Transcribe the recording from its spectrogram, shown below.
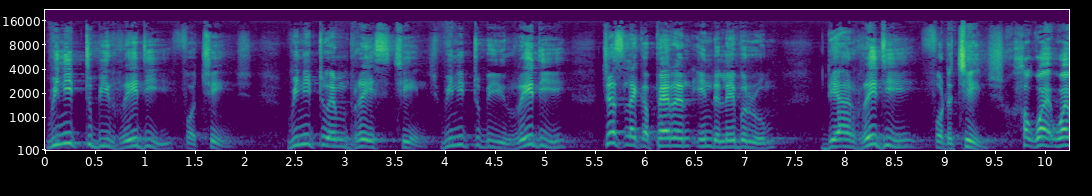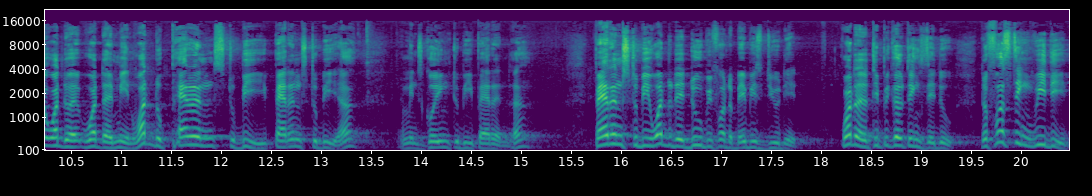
we need to be ready for change. We need to embrace change. We need to be ready, just like a parent in the labor room, they are ready for the change. How, why, why, what, do I, what do I mean? What do parents to be, parents to be, huh? I mean, it's going to be parent, huh? Parents to be, what do they do before the baby's due date? What are the typical things they do? The first thing we did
